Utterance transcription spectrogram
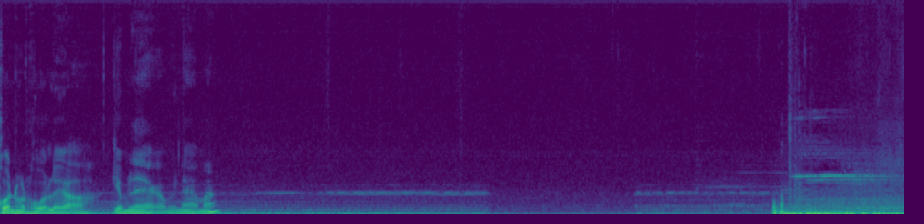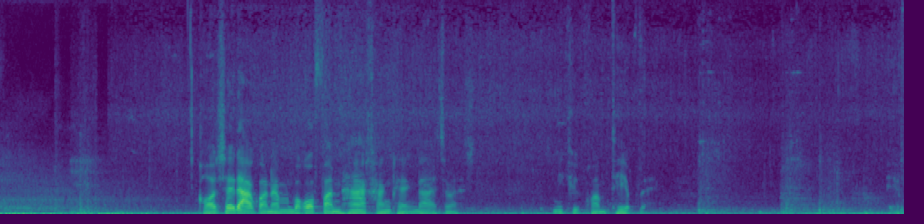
คนโหดๆเลยเหรอ เกมแรกอะไม่น่ามั้ง ขอใช้ดาบก่อนนะ มันบอกว่าฟัน5ครั้งแทงได้ใช่ไหมนี่คือความเทพเลย F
